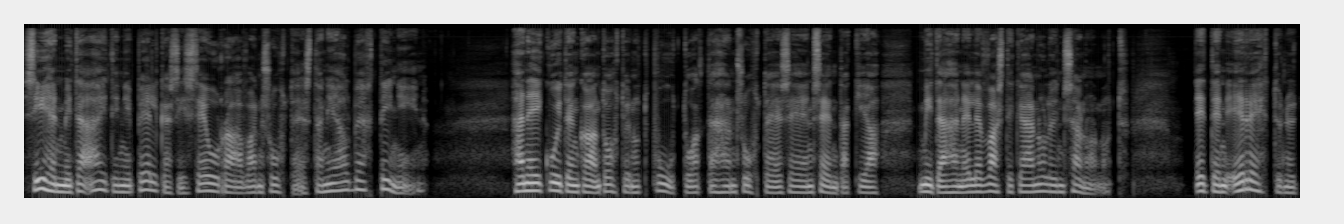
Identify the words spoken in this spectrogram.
siihen mitä äitini pelkäsi seuraavan suhteestani Albertiniin. Hän ei kuitenkaan tohtinut puuttua tähän suhteeseen sen takia, mitä hänelle vastikään olin sanonut. Etten erehtynyt,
